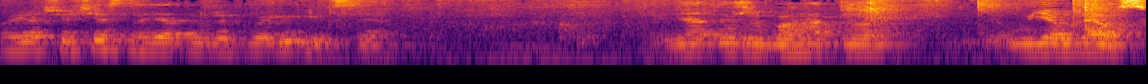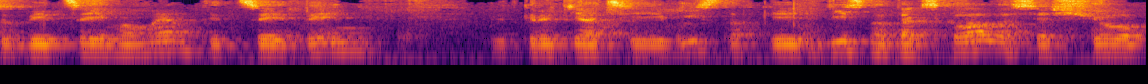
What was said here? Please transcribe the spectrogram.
Ну, якщо чесно, я дуже хвилююся. Я дуже багато уявляв собі цей момент і цей день відкриття цієї виставки. Дійсно так склалося, що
